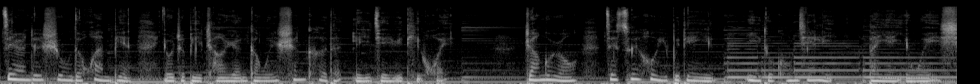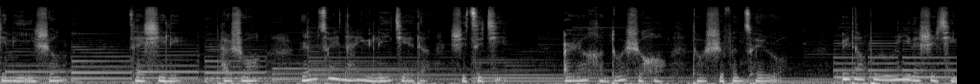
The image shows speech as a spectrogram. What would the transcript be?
自然对事物的幻变有着比常人更为深刻的理解与体会。张国荣在最后一部电影《异度空间》里扮演一位心理医生，在戏里，他说：“人最难以理解的是自己，而人很多时候都十分脆弱，遇到不如意的事情，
